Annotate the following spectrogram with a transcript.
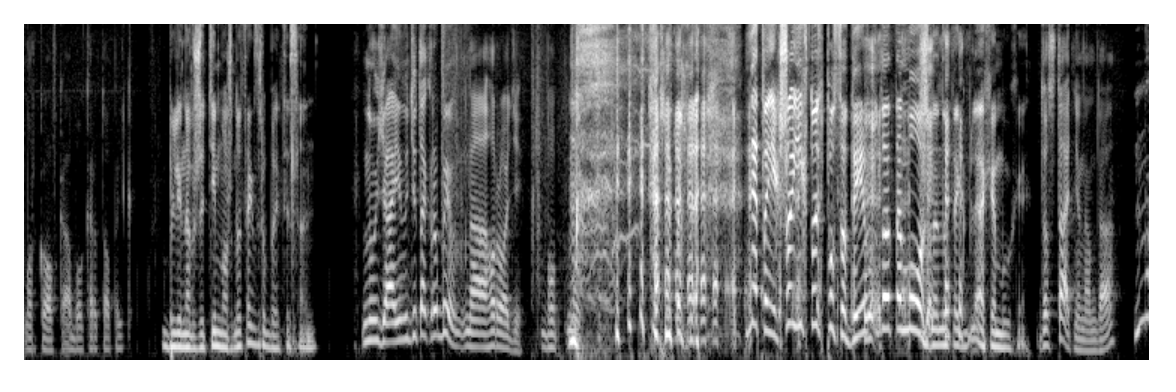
морковка або картопелька. Блін, а в житті можна так зробити, Сан. Ну, я іноді так робив на городі. Бо ну, Не, то якщо їх хтось посадив, то там можна, ну так бляха-мухи. достатньо нам, да? Ну,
